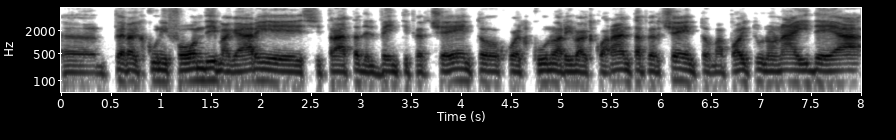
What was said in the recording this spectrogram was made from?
eh, per alcuni fondi magari si tratta del 20%, qualcuno arriva al 40%, ma poi tu non hai idea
